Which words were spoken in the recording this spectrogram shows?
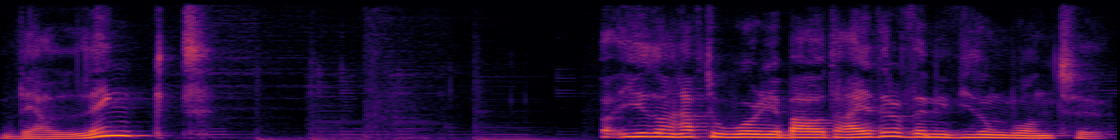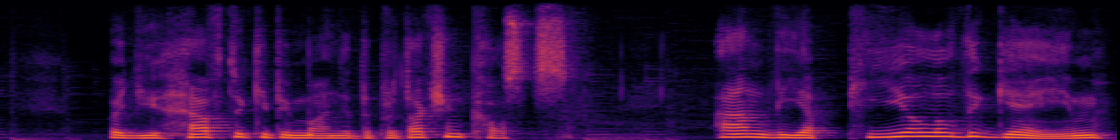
they're linked. But you don't have to worry about either of them if you don't want to. But you have to keep in mind that the production costs and the appeal of the game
